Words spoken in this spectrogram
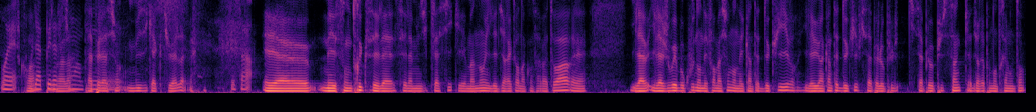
Ouais, je crois. L'appellation voilà. un peu. L'appellation musique actuelle. c'est ça. Et euh, mais son truc, c'est la, musique classique et maintenant il est directeur d'un conservatoire et il a, il a joué beaucoup dans des formations, dans des quintettes de cuivre. Il a eu un quintette de cuivre qui s'appelle Opus, s'appelait Opus 5 qui a duré pendant très longtemps,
